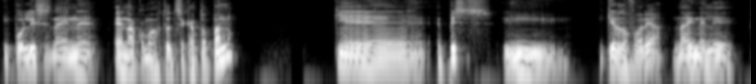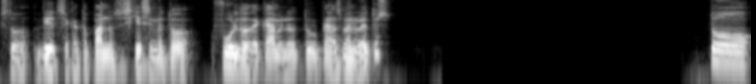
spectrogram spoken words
οι πωλήσεις να είναι 1,8% πάνω και επίσης η, η κερδοφορία να είναι λέει στο 2% πάνω σε σχέση με το full το δεκάμινο του περασμένου έτους. Το,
